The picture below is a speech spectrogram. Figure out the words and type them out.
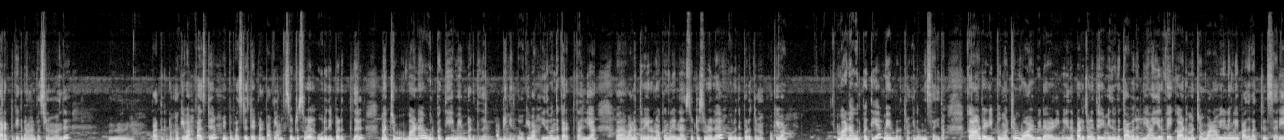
கரெக்ட் கேட்குறாங்களான்னு ஃபஸ்ட்டு நம்ம வந்து பார்த்துக்கிட்டோம். ஓகேவா ஃபஸ்ட்டு இப்போ ஃபஸ்ட்டு ஸ்டேட்மெண்ட் பார்க்கலாம். சுற்றுச்சூழல் உறுதிப்படுத்துதல் மற்றும் வன உற்பத்தியை மேம்படுத்துதல் அப்படிங்கிறது. ஓகேவா இது வந்து கரெக்ட் தான் இல்லையா? வனத்துறையோட நோக்கங்கள் என்ன? சுற்றுச்சூழலை உறுதிப்படுத்தணும். ஓகேவா வன உற்பத்தியை மேம்படுத்துகிறோம் இது வந்து சரிதான். காடழிப்பு மற்றும் வாழ்விட அழிவு. இதை படித்தோடனே தெரியும். இது வந்து தவறு இல்லையா? இயற்கை காடு மற்றும் வன உயிரினங்களை பாதுகாத்தல் சரி.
